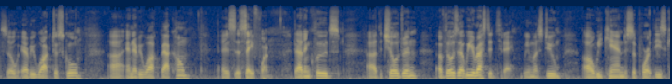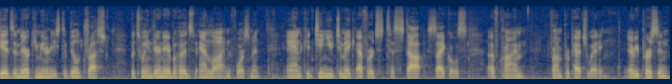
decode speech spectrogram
So every walk to school uh, and every walk back home is a safe one. That includes uh, the children of those that we arrested today. We must do all we can to support these kids and their communities to build trust between their neighborhoods and law enforcement and continue to make efforts to stop cycles of crime from perpetuating. Every person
